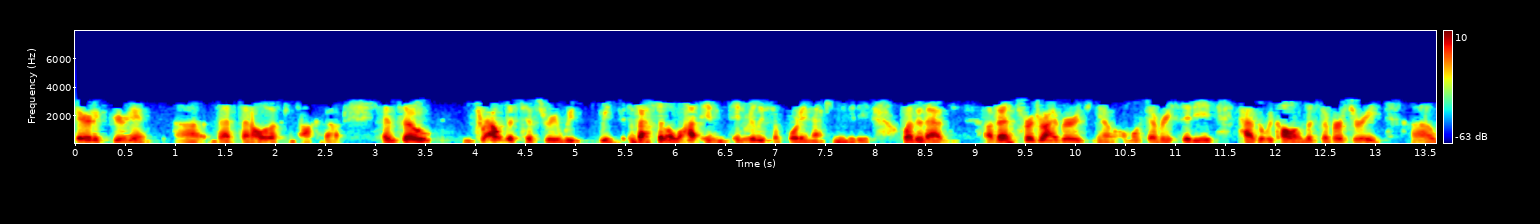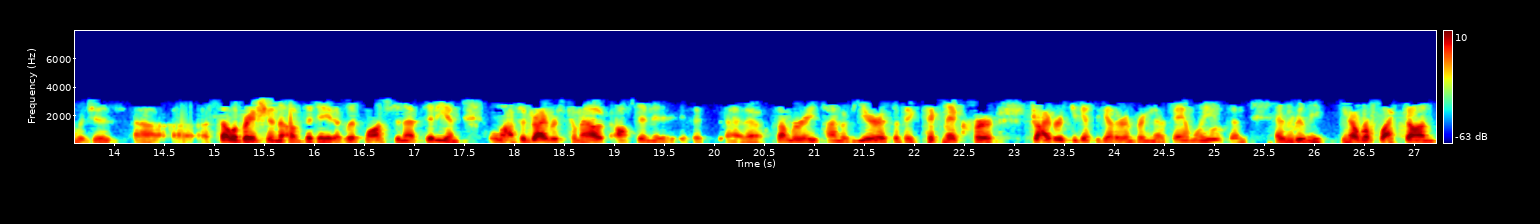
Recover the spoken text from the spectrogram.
shared experience uh, that that all of us can talk about. And so throughout this history, we've we've invested a lot in in really supporting that community, whether that's events for drivers. You know, almost every city has what we call a Lyft anniversary, uh, which is uh, a celebration of the day that Lyft launched in that city, and lots of drivers come out. Often, if it's at a summery time of year, it's a big picnic for drivers to get together and bring their families and and really you know reflect on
